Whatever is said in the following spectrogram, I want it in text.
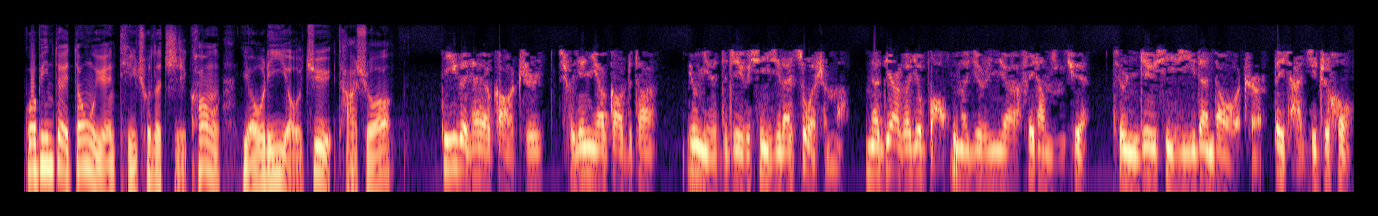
国斌对动物园提出的指控有理有据。他说：“第一个，他要告知，首先你要告知他。”用你的这个信息来做什么？那第二个就保护呢，就是你要非常明确，就是你这个信息一旦到我这儿被采集之后，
